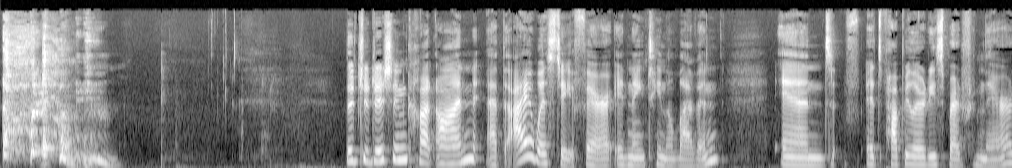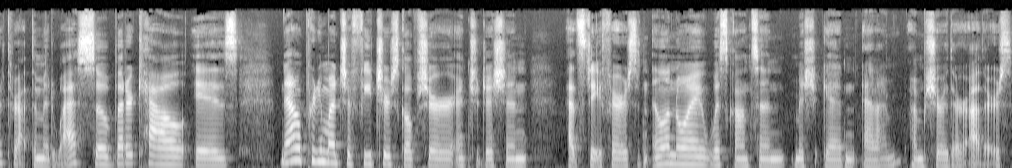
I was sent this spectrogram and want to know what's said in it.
the tradition caught on at the Iowa State Fair in 1911 and its popularity spread from there throughout the Midwest. So, Butter Cow is now pretty much a feature sculpture and tradition at state fairs in Illinois, Wisconsin, Michigan, and I'm, I'm sure there are others.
